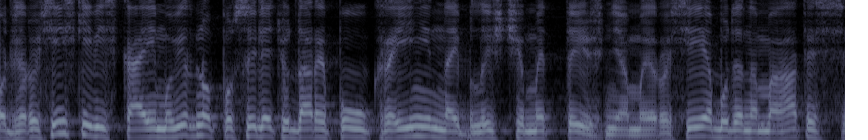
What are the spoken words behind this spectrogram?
Отже, російські війська ймовірно посилять удари по Україні найближчими тижнями. Росія буде намагатись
